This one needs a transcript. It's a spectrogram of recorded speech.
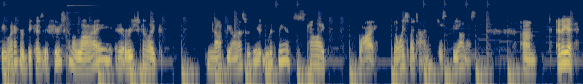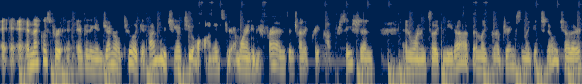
being whatever. Because if you're just gonna lie or you're just gonna like not be honest with you with me, it's just kind of like why? Don't waste my time. Just be honest. Um, and again, and that goes for everything in general too. Like if I'm reaching out to you on Instagram, wanting to be friends and trying to create conversation and wanting to like meet up and like grab drinks and like get to know each other,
